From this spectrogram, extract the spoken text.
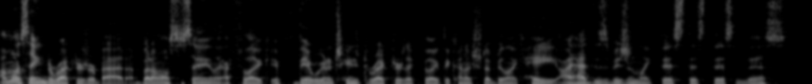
I'm not saying directors are bad, but I'm also saying like I feel like if they were gonna change directors, I feel like they kind of should have been like, hey, I had this vision like this, this, this, and this,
